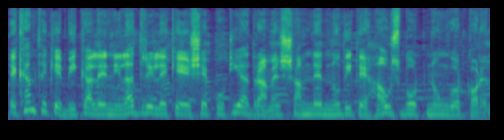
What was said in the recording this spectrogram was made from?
এখান থেকে বিকালে নীলাদ্রি লেকে এসে পুটিয়া গ্রামের সামনের নদীতে হাউসবোট নোঙ্গর করেন।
